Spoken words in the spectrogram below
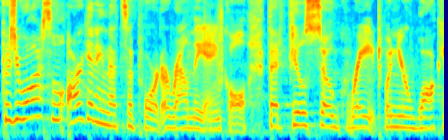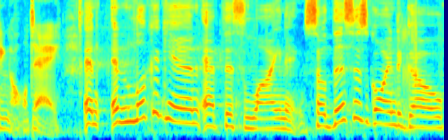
because you also are getting that support around the ankle that feels so great when you're walking all day. And, and look again at this lining. So this is going to go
